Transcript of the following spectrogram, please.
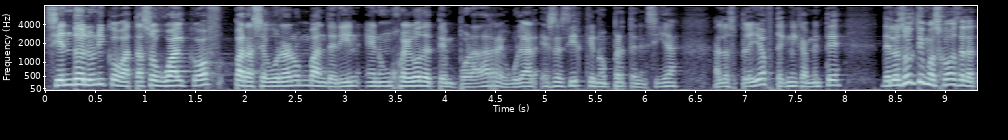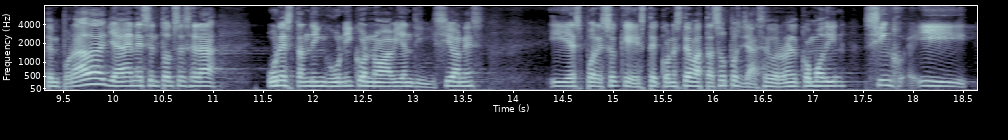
siendo el único batazo walk-off para asegurar un banderín en un juego de temporada regular, es decir, que no pertenecía a los playoffs técnicamente. De los últimos juegos de la temporada, ya en ese entonces era un standing único, no habían divisiones. Y es por eso que este, con este batazo, pues ya aseguraron el comodín. Sin, y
